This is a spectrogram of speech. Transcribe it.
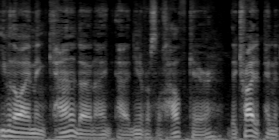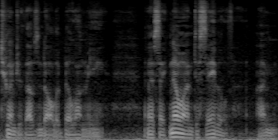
even though I'm in Canada and I had universal health care, they tried to pin a $200,000 bill on me. And I was like, no, I'm disabled. I'm,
